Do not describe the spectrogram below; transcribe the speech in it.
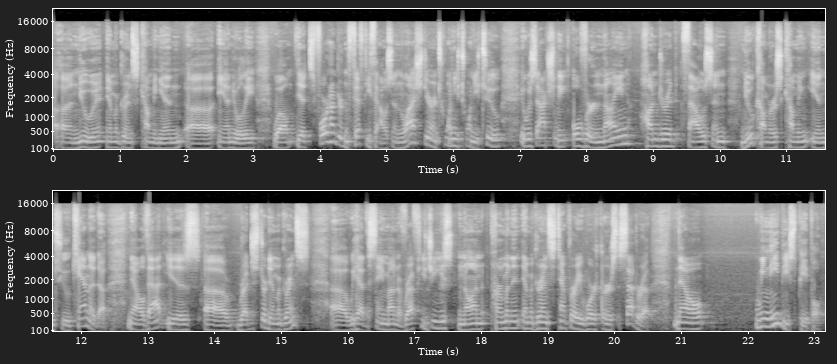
uh, new immigrants coming in uh, annually. Well, it's 450,000. Last year in 2022, it was actually over 900,000 newcomers coming into Canada. Now, that is uh, registered immigrants. Uh, we had the same amount of refugees, non-permanent immigrants, temporary workers, etc. Now, we need these people.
